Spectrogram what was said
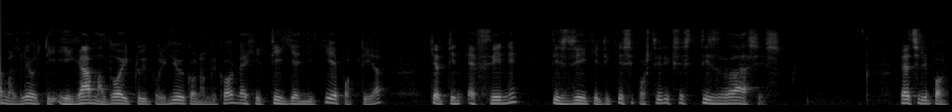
1 μας λέει ότι η γάμα δόη του Υπουργείου Οικονομικών έχει τη γενική εποπτεία και την ευθύνη της διοικητικής υποστήριξης της δράσης. Έτσι λοιπόν,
